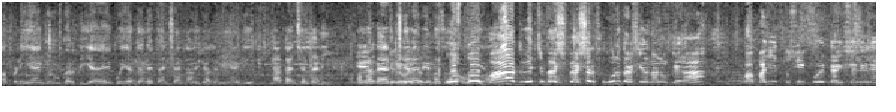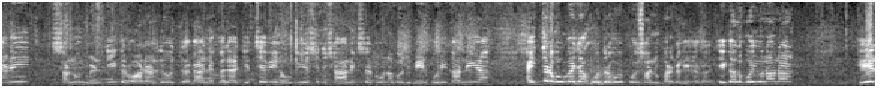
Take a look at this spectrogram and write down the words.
ਆਪਣੀ ਹੈ ਗੁਰੂ ਘਰ ਦੀ ਹੈ ਇਹ ਕੋਈ ਏਦਾਂ ਦੇ ਟੈਨਸ਼ਨ ਵਾਲੀ ਗੱਲ ਨਹੀਂ ਹੈਗੀ ਨਾ ਟੈਨਸ਼ਨ ਲੈਣੀ ਹੈ। ਆਪਾਂ ਬੈਠ ਕੇ ਜਿਹੜਾ ਵੀ ਮਸਲਾ ਉਸ ਤੋਂ ਬਾਅਦ ਵਿੱਚ ਮੈਂ ਸਪੈਸ਼ਲ ਫੋਨ ਕਰਕੇ ਉਹਨਾਂ ਨੂੰ ਕਿਹਾ ਬਾਬਾ ਜੀ ਤੁਸੀਂ ਕੋਈ ਟੈਨਸ਼ਨ ਨਹੀਂ ਲੈਣੀ ਸਾਨੂੰ ਮਿਣਤੀ ਕਰਵਾ ਲੈਣ ਦਿਓ। ਜਗ੍ਹਾ ਨਿਕਲਿਆ ਜਿੱਥੇ ਵੀ ਹੋਊਗੀ ਅਸੀਂ ਨਿਸ਼ਾਨ ਇੱਕ ਸਿਰਫ ਉਹਨਾਂ ਕੋਲ ਜ਼ਮੀਨ ਪੂਰੀ ਕਰਨੀ ਆ। ਇੱਧਰ ਹੋਵੇ ਜਾਂ ਉਧਰ ਹੋਵੇ ਕੋਈ ਸਾਨੂੰ ਫ਼ਰਕ ਨਹੀਂ ਹੈਗਾ। ਇਹ ਗੱਲ ਹੋਈ ਉਹਨਾਂ ਨਾਲ। ਫਿਰ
